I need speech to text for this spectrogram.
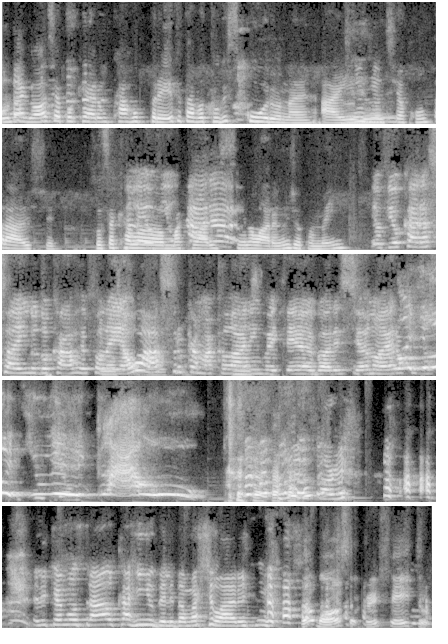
O negócio é porque era um carro preto e tava tudo escuro, né? Aí uhum. não tinha contraste. Se fosse aquela McLaren cara... cena laranja também. Eu vi o cara saindo do carro e falei, é o astro que a McLaren Nossa. vai ter agora esse ano. Era o que... carro! Sorry. Ele quer mostrar o carrinho dele da McLaren. Não, mostra, perfeito.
